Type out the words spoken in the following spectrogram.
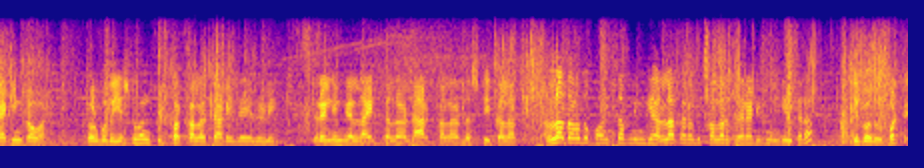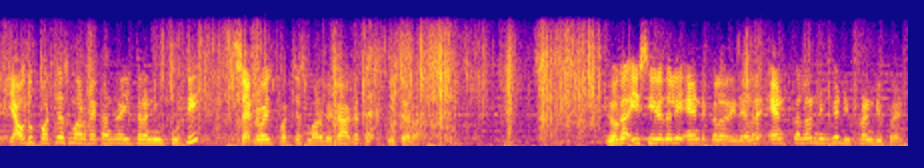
ಪ್ಯಾಕಿಂಗ್ ಕವರ್ ನೋಡ್ಬೋದು, ಎಷ್ಟು ಒಂದು ಸೂಪರ್ ಕಲರ್ ಚಾರ್ಟ್ ಇದೆ ಇದರಲ್ಲಿ. ಇದರಲ್ಲಿ ನಿಮಗೆ light colour dark colour dusty colour ಎಲ್ಲ ಥರದ್ದು ಕಾನ್ಸೆಪ್ಟ್ ನಿಮಗೆ, ಎಲ್ಲ ಥರದ್ದು ಕಲರ್ಸ್ ವೆರೈಟೀಸ್ ನಿಮಗೆ ಈ ಥರ ಸಿಗೋದು. ಬಟ್ ಯಾವುದು ಪರ್ಚೇಸ್ ಮಾಡಬೇಕಂದ್ರೆ ಈ ಥರ ನೀವು ಪೂರ್ತಿ ಸೆಟ್ ವೈಸ್ ಪರ್ಚೇಸ್ ಮಾಡಬೇಕಾಗತ್ತೆ ಈ ಥರ ಇವಾಗ ಈ ಸೀರೆಯಲ್ಲಿ ಎಂಟ್ ಕಲರ್ ಇದೆ ಅಂದರೆ ಎಂಟ್ ಕಲರ್ ನಿಮಗೆ ಡಿಫ್ರೆಂಟ್ ಡಿಫ್ರೆಂಟ್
